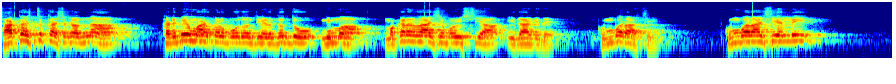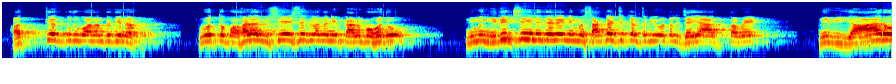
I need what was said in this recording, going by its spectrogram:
ಸಾಕಷ್ಟು ಕಷ್ಟಗಳನ್ನು ಕಡಿಮೆ ಮಾಡ್ಕೊಳ್ಬೋದು ಅಂತ ಹೇಳಿದದ್ದು ನಿಮ್ಮ ಮಕರ ರಾಶಿ ಭವಿಷ್ಯ ಇದಾಗಿದೆ. ಕುಂಭರಾಶಿ ಕುಂಭರಾಶಿಯಲ್ಲಿ ಅತ್ಯದ್ಭುತವಾದಂಥ ದಿನ. ಇವತ್ತು ಬಹಳ ವಿಶೇಷಗಳನ್ನು ನೀವು ಕಾಣಬಹುದು. ನಿಮ್ಮ ನಿರೀಕ್ಷೆ ಇಲ್ಲದೇ ನಿಮ್ಮ ಸಾಕಷ್ಟು ಕೆಲಸಗಳು ಇವತ್ತಲ್ಲಿ ಜಯ ಆಗ್ತವೆ. ನೀವು ಯಾರು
